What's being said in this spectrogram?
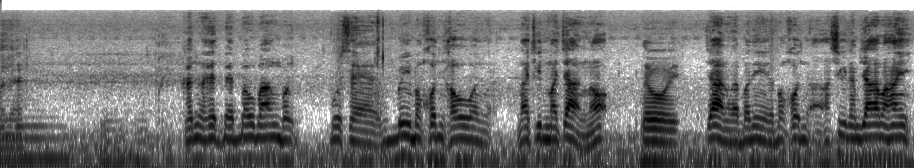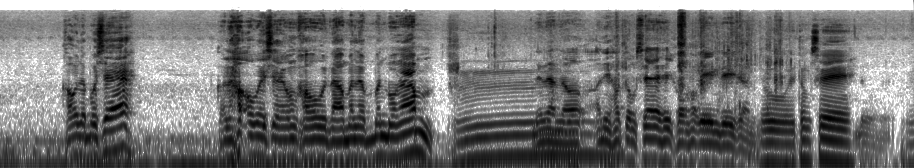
มันนะ คันว่าเฮ็ดแบบเบาบางบ่ บ่แช่มีบางคนเขาว่านายทินมาจ้างเนาะโดยจ้างแล้วบัดนี้บางคนเอาซื้อน้ำยามาให้ เขาเลยบ่แช่ก็แล้วเอาไปแช่ของเขาน้ำมันแล้วมันบ่งามอืมนี่นั่นเนาะอันนี้เขาต้องแช่ให้ของเขาเองเด้ซั่นโดยต้องเซโดยอื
